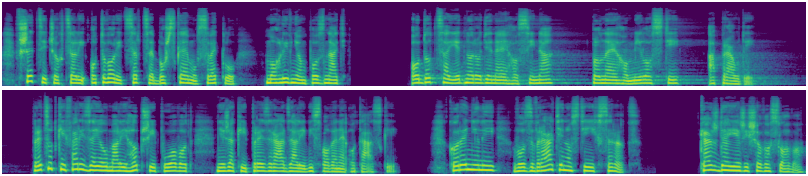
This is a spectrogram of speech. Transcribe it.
Všetci, čo chceli otvoriť srdce božskému svetlu, mohli v ňom poznať od Otca jednorodeného Syna, plného milosti a pravdy. Predsudky farizejov mali hĺbší pôvod, než aký prezrádzali vyslovené otázky. Korenili vo zvrátenosti ich srdc. Každé Ježišovo slovo,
